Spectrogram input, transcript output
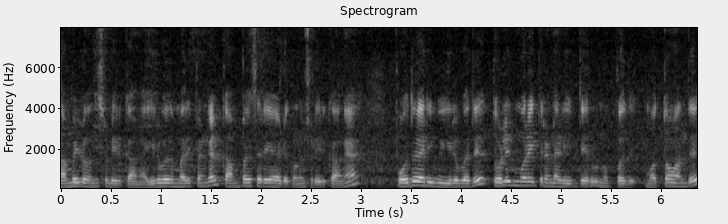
தமிழ் வந்து சொல்லியிருக்காங்க. இருபது மதிப்பெண்கள் கம்பல்சரியாக எடுக்கணும்னு சொல்லியிருக்காங்க. பொது அறிவு இருபது தொழில்முறை திறனறிவு தேர்வு முப்பது. மொத்தம் வந்து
